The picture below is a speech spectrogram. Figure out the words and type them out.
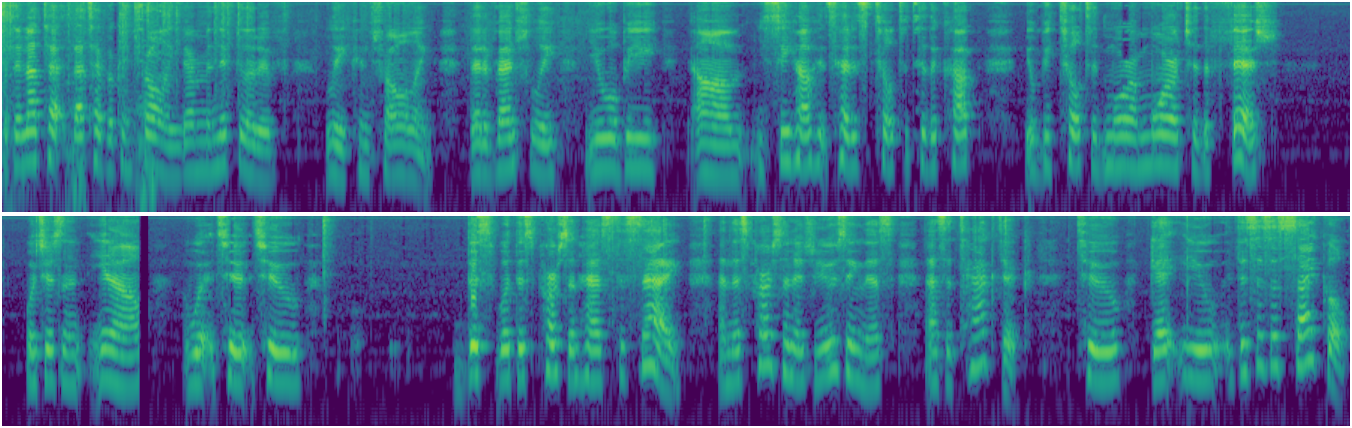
but they're not that type of controlling. They're manipulatively controlling. That eventually you will be um, you see how his head is tilted to the cup? You'll be tilted more and more to the fish which isn't you know to to this what this person has to say. And this person is using this as a tactic to get you this is a cycle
